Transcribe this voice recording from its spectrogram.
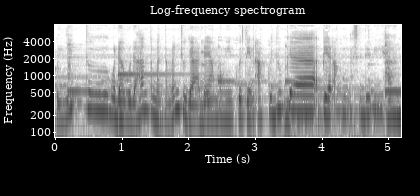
Begitu, mudah-mudahan teman-teman juga ada yang mau ngikutin aku juga, biar aku nggak sendirian.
